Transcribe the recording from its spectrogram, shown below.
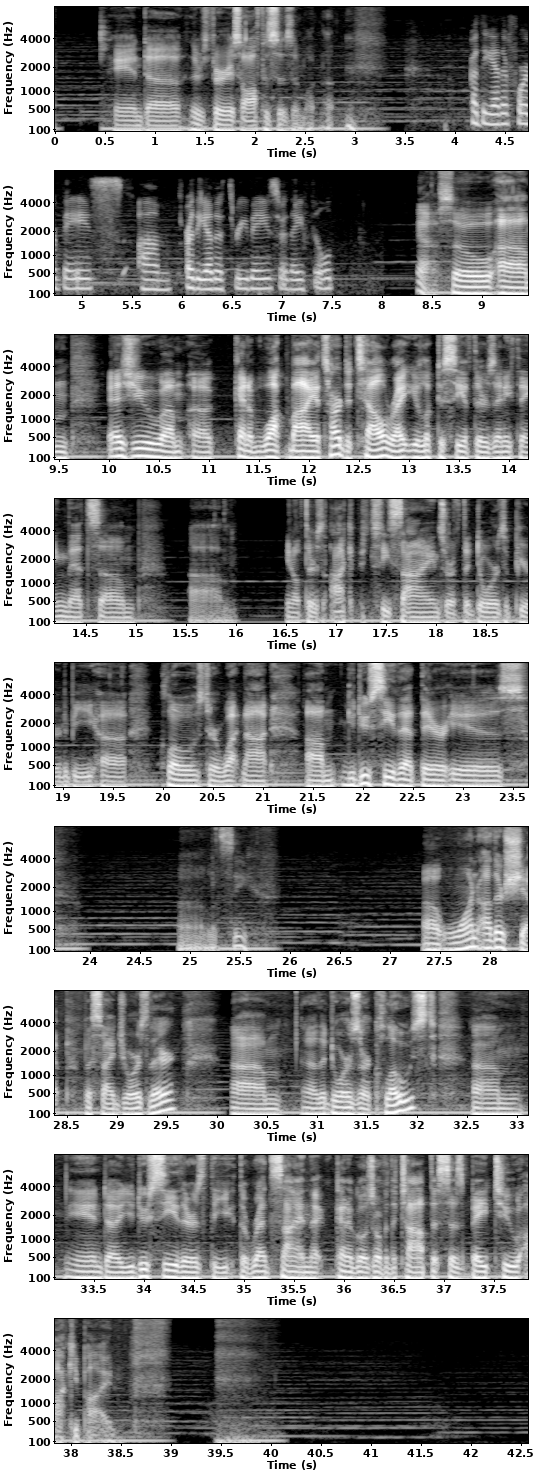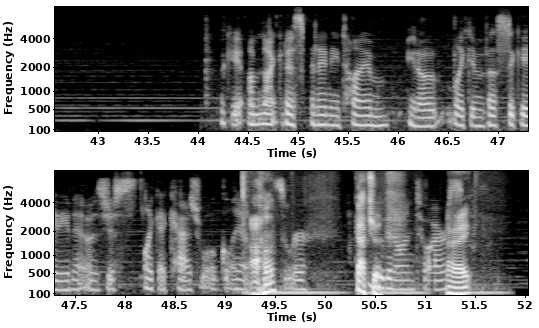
and uh, there's various offices and whatnot. Are the other four bays, um, are the other three bays, are they filled? Yeah. So um, as you um, uh, kind of walk by, it's hard to tell, right? You look to see if there's anything that's, um, um, you know, if there's occupancy signs or if the doors appear to be uh, closed or whatnot. Um, you do see that there is, uh, let's see, uh, one other ship beside yours there. Um, uh, the doors are closed, um, and uh, you do see there's the the red sign that kind of goes over the top that says Bay Two occupied. Okay, I'm not going to spend any time, you know, like investigating it. It was just like a casual glance Uh-huh. as we're Gotcha. moving on to ours. All right.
